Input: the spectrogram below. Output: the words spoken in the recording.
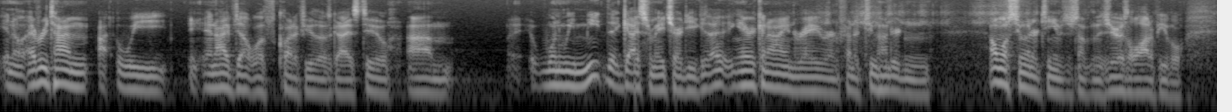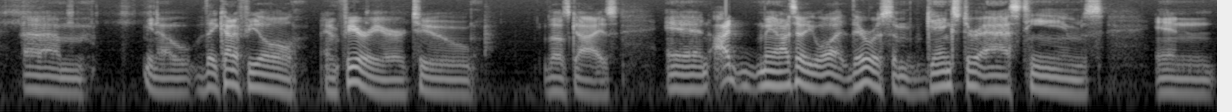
you know, every time we and I've dealt with quite a few of those guys too. Um, when we meet the guys from HRD, because Eric and I and Ray were in front of 200 and almost 200 teams or something this year. There's a lot of people. Um, you know, they kind of feel inferior to those guys. And I, man, I tell you what, there was some gangster ass teams in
